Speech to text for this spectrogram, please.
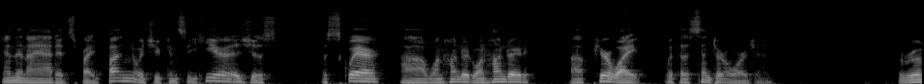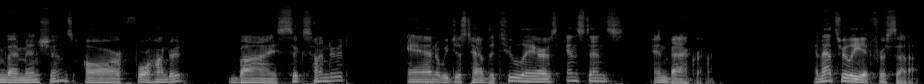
And then I added sprite button, which you can see here is just a square, uh, 100, 100, uh, pure white with a center origin. The room dimensions are 400 by 600. And we just have the two layers, instance and background. And that's really it for setup.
